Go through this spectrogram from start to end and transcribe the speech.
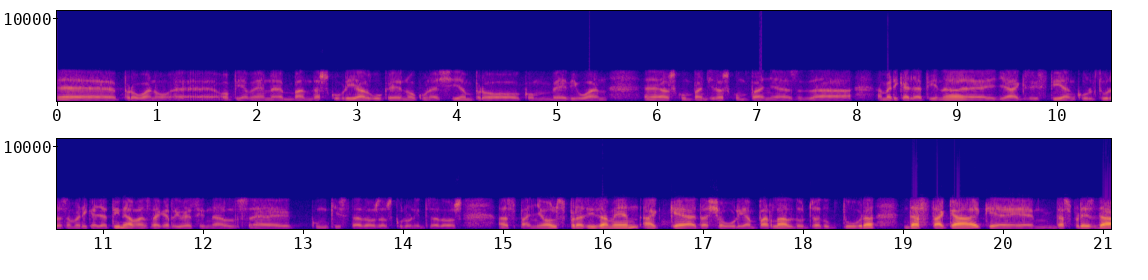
eh, però bueno, eh, òbviament van descobrir algo que no coneixien, però com bé diuen eh, els companys i les companyes d'Amèrica Llatina, eh, ja existien cultures a Amèrica Llatina abans de que arribessin els eh, conquistadors, els colonitzadors espanyols, precisament aquest, això volíem parlar el 12 d'octubre, destacar que eh, després de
